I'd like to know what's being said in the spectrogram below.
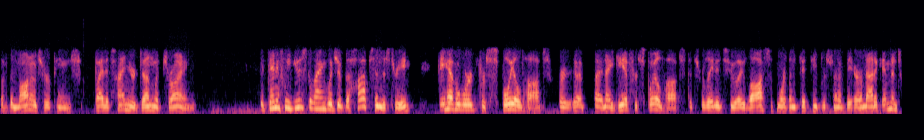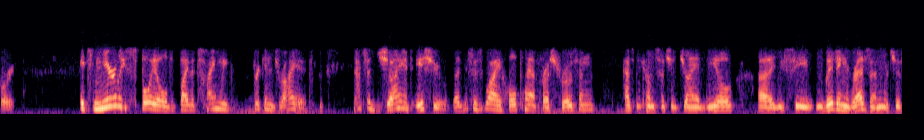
of the monoterpenes by the time you're done with drying. But then, if we use the language of the hops industry, they have a word for spoiled hops, or uh, an idea for spoiled hops that's related to a loss of more than 50% of the aromatic inventory. It's nearly spoiled by the time we freaking dry it. That's a giant issue. Uh, this is why whole plant fresh frozen has become such a giant deal. Uh, you see living resin, which is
